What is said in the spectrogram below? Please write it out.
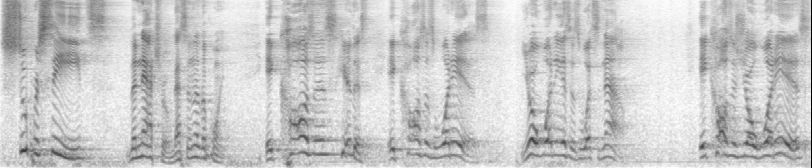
supersedes the natural. That's another point. It causes, hear this, it causes what is. Your what is is what's now. It causes your what is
